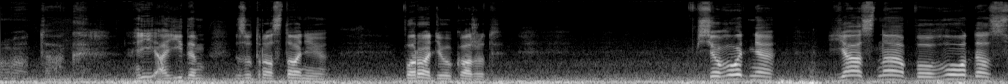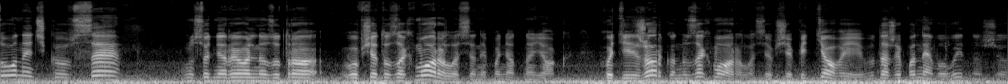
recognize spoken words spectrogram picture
Отак. І, а їдемо з утра Танією. По радіо кажуть. Сьогодні ясна погода, сонечко, все. Ну, сьогодні реально з утра взагалі захмарилося, непонятно як. Хоч і жарко, але захмарилося взагалі, підтягує. Навіть по небу видно, що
